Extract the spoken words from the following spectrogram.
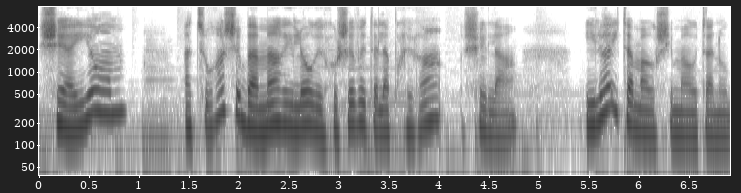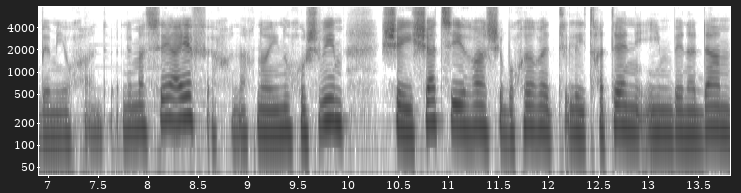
שהיום הצורה שבה מארי לורי חושבת על הבחירה שלה, היא לא הייתה מרשימה אותנו במיוחד. למעשה ההפך, אנחנו היינו חושבים שאישה צעירה שבוחרת להתחתן עם בן אדם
